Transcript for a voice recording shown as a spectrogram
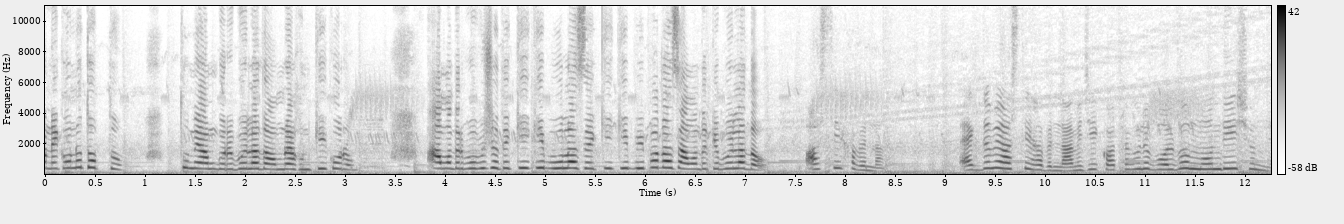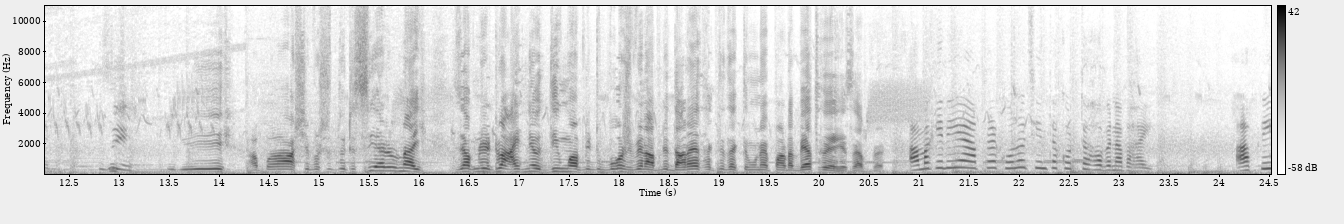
অনেক অনুতপ্ত। তুমি আম করে বইলা দাও আমরা এখন কি করব? আমাদের ভবিষ্যতে কি কি ভুল আছে কি কি বিপদ আছে আমাদেরকে বইলা দাও। অস্থির হবেন না। একদমই অস্থির হবেন না। আমি যে কথাগুলো বলব মন দিয়ে শুনবেন। জি। আপা আশেপাশে তো একটা চেয়ারও নাই। যে আপনি একটু আইনেও দিম আপনি একটু বসবেন আপনি দাঁড়ায় থাকতে থাকতে মনে হয় পাটা ব্যথ হয়ে গেছে আপনার। আমাকে নিয়ে আপনার কোনো চিন্তা করতে হবে না ভাই। আপনি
